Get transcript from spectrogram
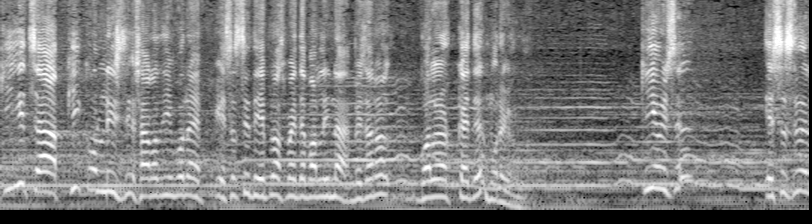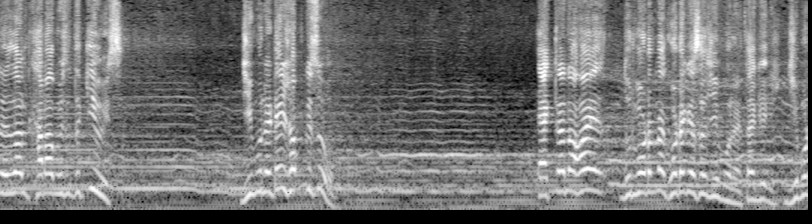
কি চাপ? কি করলি? সারা জীবনে এসএসসিতে দিয়ে প্লাস পাইতে পারলি না। বেচারা গলা আটকাই দিয়ে মরে গেল। কি হয়েছে? এসএসসিতে রেজাল্ট খারাপ হয়েছে তো কি হয়েছে? জীবনে এটাই সব কিছু একটা না হয় দুর্ঘটনা ঘটে গেছে জীবনে তাই জীবন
